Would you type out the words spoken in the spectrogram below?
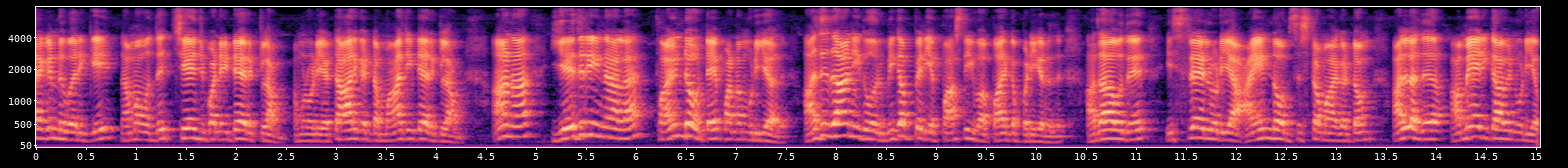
செகண்ட் வரைக்கும் நம்ம வந்து சேஞ்ச் பண்ணிகிட்டே இருக்கலாம். நம்மளுடைய டார்கெட்டை மாற்றிட்டே இருக்கலாம். ஆனால் எதிரினால ஃபைண்ட் அவுட்டே பண்ண முடியாது. அதுதான் இது ஒரு மிகப்பெரிய பாசிட்டிவாக பார்க்கப்படுகிறது. அதாவது இஸ்ரேலுடைய அயன்டோம் சிஸ்டம் ஆகட்டும் அல்லது அமெரிக்காவினுடைய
